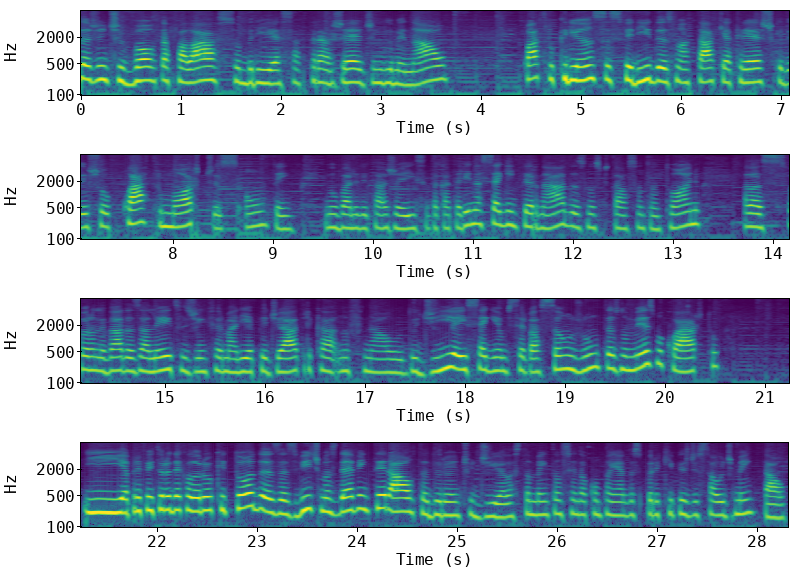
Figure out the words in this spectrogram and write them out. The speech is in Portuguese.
A gente volta a falar sobre essa tragédia em Blumenau. Quatro crianças feridas no ataque à creche que deixou quatro mortes ontem no Vale do Itajaí, Santa Catarina, seguem internadas no Hospital Santo Antônio. Elas foram levadas a leitos de enfermaria pediátrica no final do dia e seguem observação juntas no mesmo quarto. E a prefeitura declarou que todas as vítimas devem ter alta durante o dia. Elas também estão sendo acompanhadas por equipes de saúde mental.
